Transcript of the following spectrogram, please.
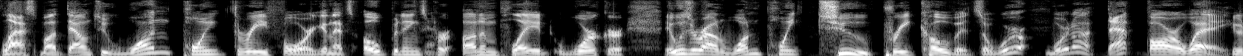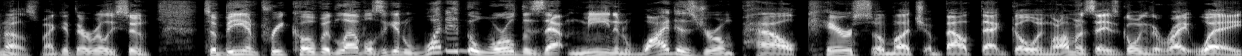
last month down to 1.34 again that's openings yeah. per unemployed worker it was around 1.2 pre-covid so we're we're not that far away who knows might get there really soon to be in pre-covid levels again what in the world does that mean and why does jerome powell care so much about that going what i'm going to say is going the right way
